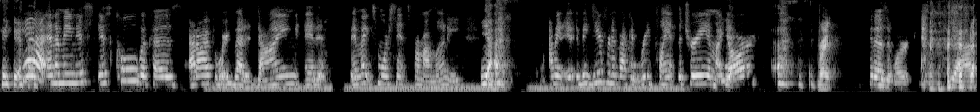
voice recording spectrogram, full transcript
yeah. Yeah, and I mean it's it's cool because I don't have to worry about it dying and it it makes more sense for my money. Yeah. I mean, it'd be different if I could replant the tree in my Yeah. yard. Right. It doesn't work. Yeah.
